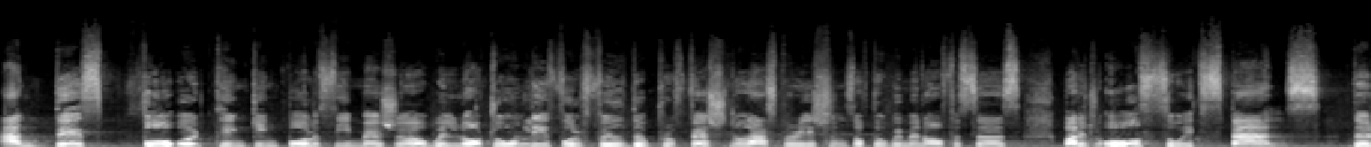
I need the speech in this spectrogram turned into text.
And this forward-thinking policy measure will not only fulfill the professional aspirations of the women officers, but it also expands the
